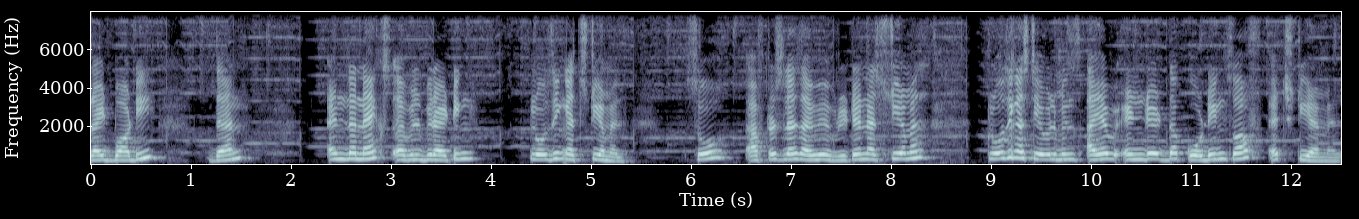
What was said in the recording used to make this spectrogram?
write body then and the next I will be writing closing HTML so after slash I have written HTML closing HTML means I have ended the codings of HTML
